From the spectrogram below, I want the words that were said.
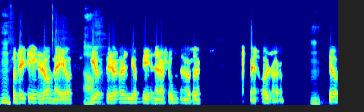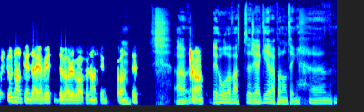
Mm. som tyckte illa om mig och Ja. yuppie-generationen och så. Och, och, Mm. det uppstod någonting där, jag vet inte vad det var för någonting konstigt. Ja, Ja. Behov av att reagera på någonting. eh,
